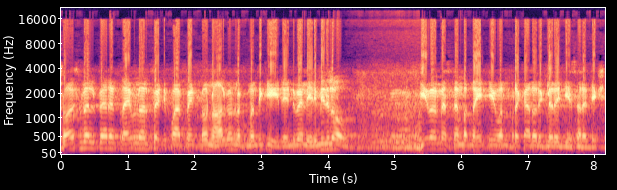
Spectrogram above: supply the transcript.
social welfare and tribal welfare డిపార్ట్మెంట్లో నాలుగు వందల మందికి రెండు వేల ఎనిమిదిలో జీవోఎంఎస్ నెంబర్ నైన్టీ వన్ ప్రకారం రెగ్యులరైజ్ చేశారు అధ్యక్ష.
